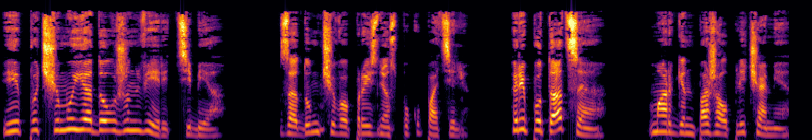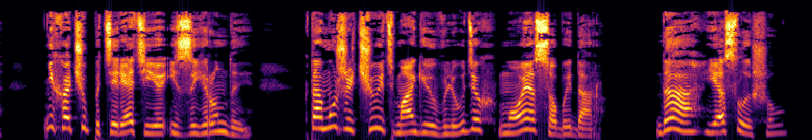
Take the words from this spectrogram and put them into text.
«И почему я должен верить тебе?» — задумчиво произнес покупатель. «Репутация?» Маргин пожал плечами. «Не хочу потерять ее из-за ерунды. К тому же чуять магию в людях — мой особый дар». «Да, я слышал.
